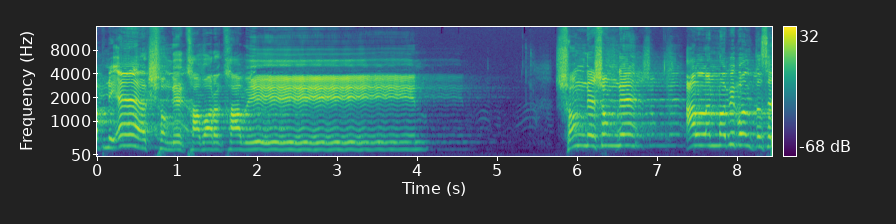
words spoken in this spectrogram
আপনি একসঙ্গে খাবার খাবেন। সঙ্গে সঙ্গে আল্লাহ নবী বলতেছে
